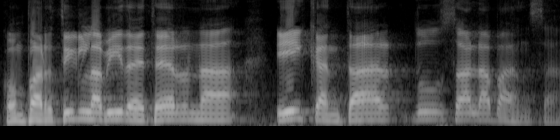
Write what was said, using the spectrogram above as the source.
compartir la vida eterna y cantar tus alabanzas.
